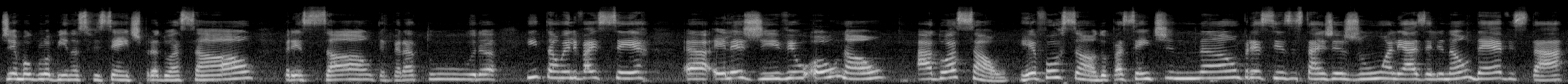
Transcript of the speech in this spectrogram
de hemoglobina suficientes para doação, pressão, temperatura. Então, ele vai ser uh, elegível ou não a doação. Reforçando, o paciente não precisa estar em jejum, aliás, ele não deve estar.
